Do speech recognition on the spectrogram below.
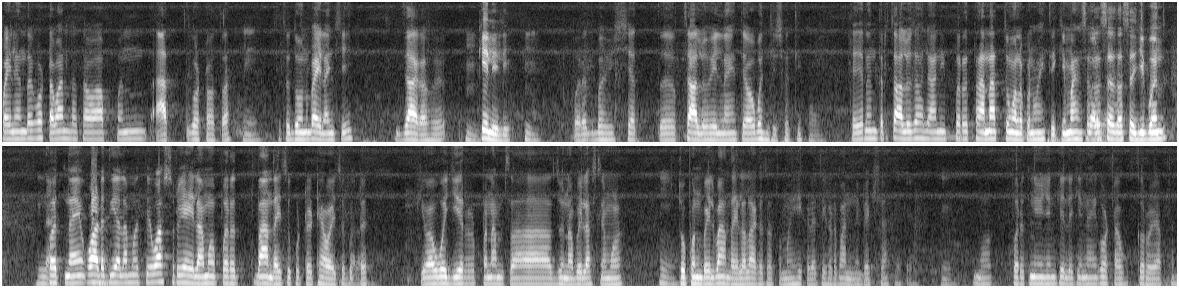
पहिल्यांदा गोटा बांधला तेव्हा आपण आत गोटा होता. तिथं दोन बैलांची जागा हो केलेली. परत भविष्यात चालू होईल नाही तेव्हा बंदीच होती. त्याच्यानंतर चालू झालं आणि परत अनात तुम्हाला पण माहिती आहे की माणसाचा सहजासहजी बंद होत नाही. वाढत गेला मग ते वासरू यायला मग परत बांधायचं कुठं ठेवायचं कुठं. किंवा वजीर पण आमचा जुना बैल असल्यामुळं तो पण बैल बांधायला लागत होता मग इकडं तिकडं बांधण्यापेक्षा. मग परत नियोजन केलं की नाही गोटा करूया आपण.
